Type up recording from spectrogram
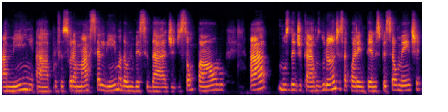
a mim, a professora Márcia Lima, da Universidade de São Paulo, a nos dedicarmos durante essa quarentena, especialmente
